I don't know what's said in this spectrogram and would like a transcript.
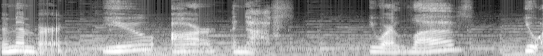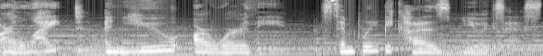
Remember, you are enough. You are love, you are light, and you are worthy simply because you exist.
